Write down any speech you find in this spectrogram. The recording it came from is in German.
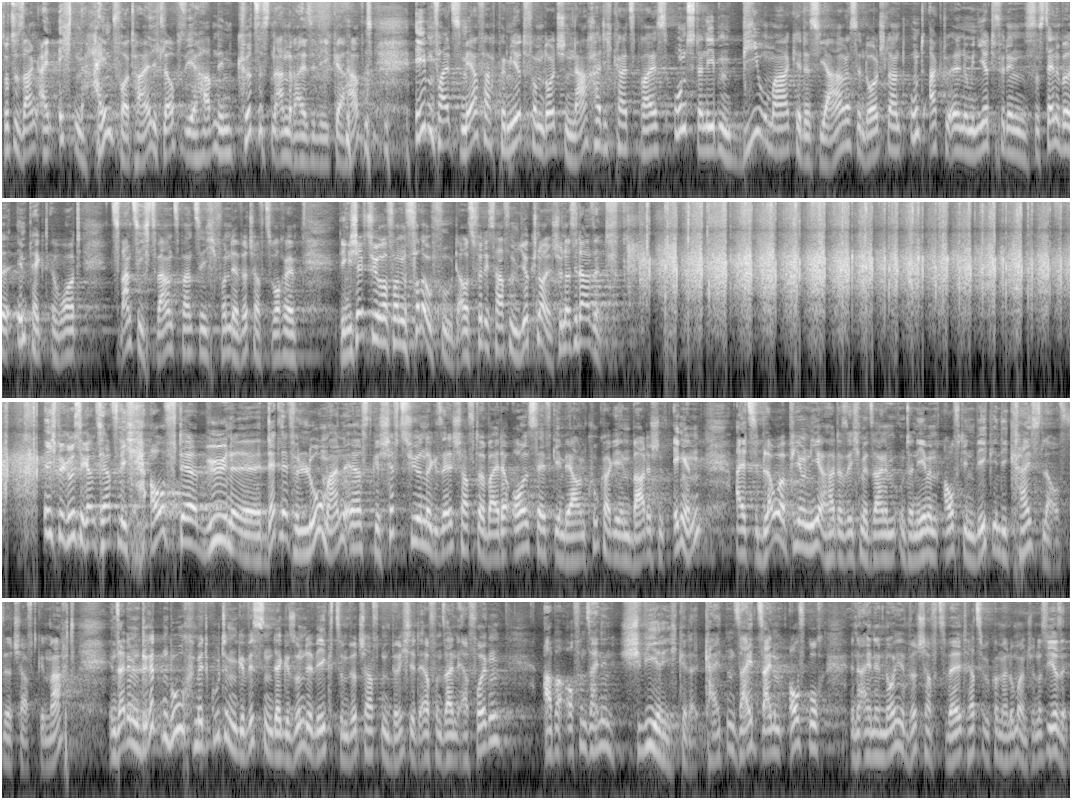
Sozusagen einen echten Heimvorteil. Ich glaube, Sie haben den kürzesten Anreiseweg gehabt. Ebenfalls mehrfach prämiert vom Deutschen Nachhaltigkeitspreis und daneben Biomarke des Jahres in Deutschland und aktuell nominiert für den Sustainable Impact Award 2022 von der Wirtschaftswoche. Den Geschäftsführer von Follow Food aus Friedrichshafen, Jörg Knoll. Schön, dass Sie da sind. Ich begrüße ganz herzlich auf der Bühne Detlef Lohmann. Er ist geschäftsführender Gesellschafter bei der Allsafe GmbH und Co. KG im Badischen Engen. Als blauer Pionier hat er sich mit seinem Unternehmen auf den Weg in die Kreislaufwirtschaft gemacht. In seinem dritten Buch mit gutem Gewissen Der gesunde Weg zum Wirtschaften berichtet er von seinen Erfolgen, aber auch von seinen Schwierigkeiten seit seinem Aufbruch in eine neue Wirtschaftswelt. Herzlich willkommen, Herr Lohmann. Schön, dass Sie hier sind.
